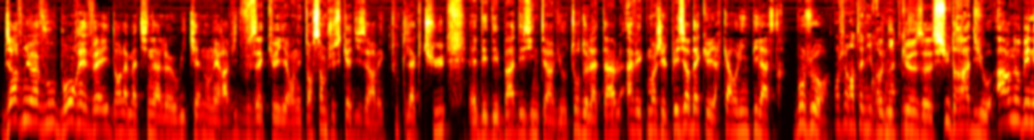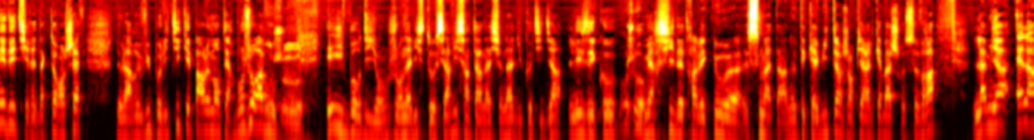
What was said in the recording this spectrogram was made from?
Bienvenue à vous, bon réveil dans la matinale week-end. On est ravis de vous accueillir. On est ensemble jusqu'à 10h avec toute l'actu, euh, des débats, des interviews autour de la table. Avec moi, j'ai le plaisir d'accueillir Caroline Pilastre. Bonjour. Bonjour Anthony. Chroniqueuse Sud Radio. Arnaud Benedetti, rédacteur en chef de la revue politique et parlementaire. Bonjour à vous. Bonjour. Et Yves Bourdillon, journaliste au service international du quotidien Les Échos. Bonjour. Merci d'être avec nous euh, ce matin. Notez qu'à 8h, Jean-Pierre Elkabach recevra Lamia El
